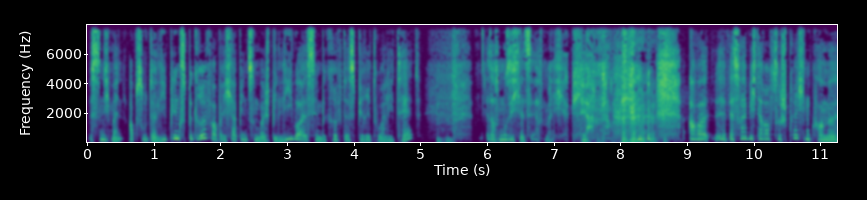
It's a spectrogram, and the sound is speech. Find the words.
ist nicht mein absoluter Lieblingsbegriff, aber ich habe ihn zum Beispiel lieber als den Begriff der Spiritualität. Mhm. Das muss ich jetzt erstmal nicht erklären, glaube ich. aber äh, weshalb ich darauf zu sprechen komme,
